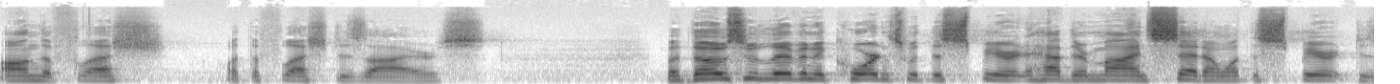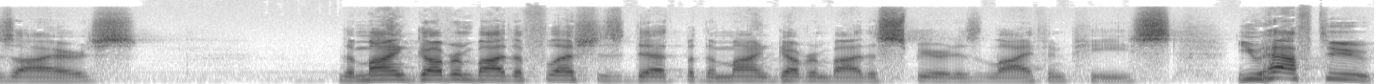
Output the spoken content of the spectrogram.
on the flesh, what the flesh desires. But those who live in accordance with the Spirit have their mind set on what the Spirit desires. The mind governed by the flesh is death, but the mind governed by the Spirit is life and peace. You have to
